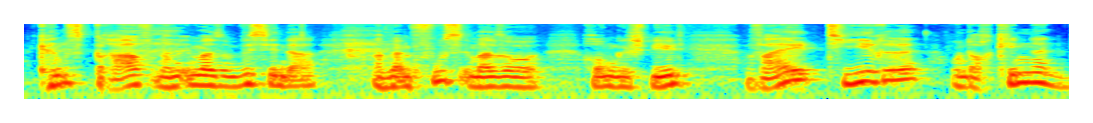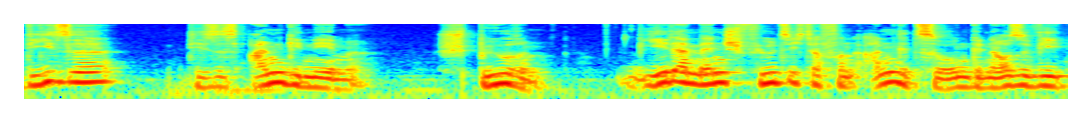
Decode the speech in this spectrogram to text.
ganz brav und haben immer so ein bisschen da an meinem Fuß immer so rumgespielt, weil Tiere und auch Kinder diese, dieses Angenehme spüren. Jeder Mensch fühlt sich davon angezogen, genauso wie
